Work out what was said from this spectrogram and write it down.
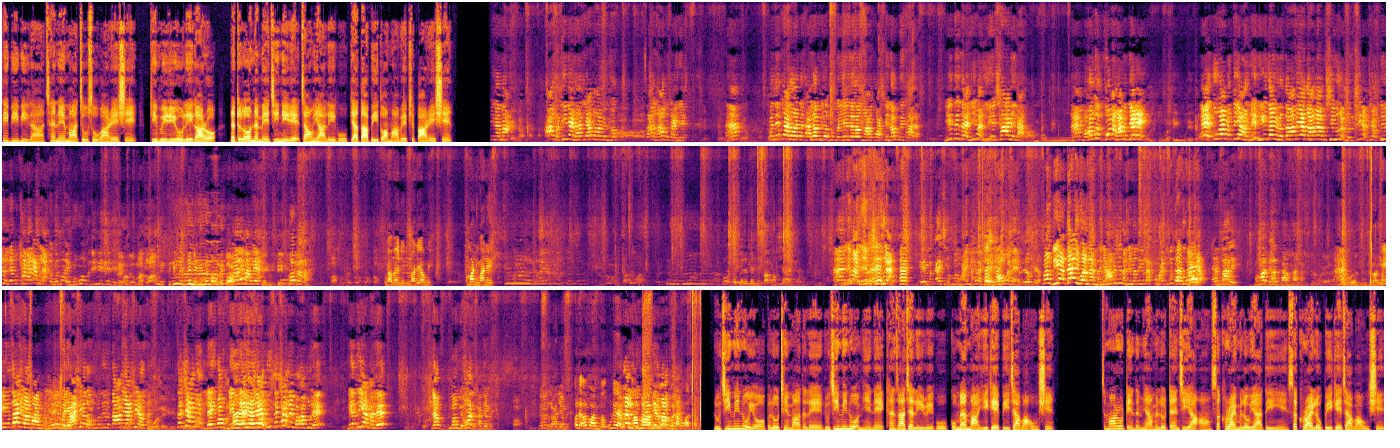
ညီမလေးတိပြီးပြီလား channel မှာကြိုဆိုပါရရှင်ဒီဗီဒီယိုလေးကတော့လက်တလောနာမည်ကြီးနေတဲ့အကြောင်းအရာလေးကို ပြသပေးသွားမှာပဲဖြစ်ပါတယ်ရှင်ဒီကမှာဟာမထင်းနဲ့တော့တရားမမမျိုးစားငါမတိုင်နဲ့ဟမ်မနေ့ကတော့တစ်ခါလောက်ပြီးတော့မရင်လည်းငါကွာရှင်နောက်ပေးထားတာညီတိတဲ့ညီမလေးချားနေလား ညာဘက်နေဒီမှာတယောက်နေအမဒီမှာနေဟမ်ဒီမှာလေးမရှိဘူးလားဟဲ့အေးမကိုက်ချင်မောင်မိုင်းမဟဲ့ဟဲ့မောင်းပါဟဲ့မပြောနဲ့မောင်ဒီအတိုင်းယူနေမရမရှိတာနေမသိဘူးလားခမတူတာသူပဲမလေးမမပြောတာမှာဒီအတိုင်းယူမှာမရရှိတော့သူမ သိဘူးတာမရရှိတော့ဆက်ချလိန်မောင်နေလေလေသူဆက်ချလိန်မဟုတ်ဘူးလေနေသိရမှာလေလောက်မောင်ရောကတကားပြောမယ်ရောတကားပြောမယ်အဲ့လေအဲ့ဘာဦးလေးကဘာမှမပြောဘူးလားတော့တာလူကြီးမင်းတို့ရောဘလို့ထင်ပါသလဲလူကြီးမင်းတို့အမြင်နဲ့ခန်းစားချက်လေးတွေကိုကွန်မန့်မှာရေးခဲ့ပေးကြပါအောင်ရှင်ကျမတို့တင်သမျှမလွတ်တမ်းကြည့်ရအောင် subscribe မလုပ်ရသေးရင် subscribe လုပ်ပေးခဲ့ကြပါဦးရှင်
